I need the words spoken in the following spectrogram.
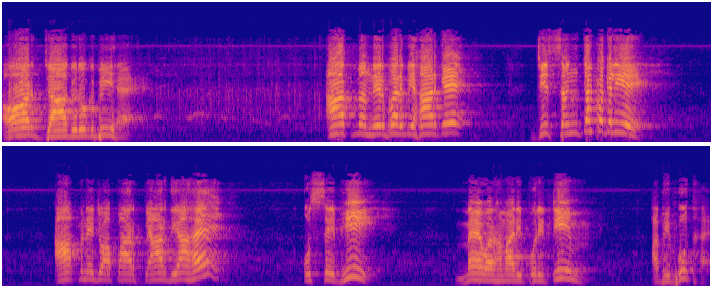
और जागरूक भी है। आत्मनिर्भर बिहार के जिस संकल्प के लिए आपने जो अपार प्यार दिया है, उससे भी मैं और हमारी पूरी टीम अभिभूत है।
